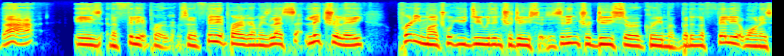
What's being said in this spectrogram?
that is an affiliate program. So, an affiliate program is less literally pretty much what you do with introducers. It's an introducer agreement, but an affiliate one is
